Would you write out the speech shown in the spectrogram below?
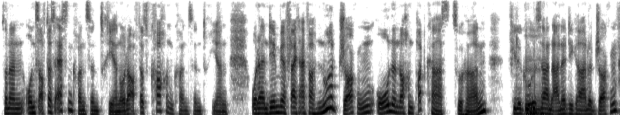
sondern uns auf das Essen konzentrieren oder auf das Kochen konzentrieren. Oder indem wir vielleicht einfach nur joggen, ohne noch einen Podcast zu hören, Viele Grüße mhm. an alle, die gerade joggen.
